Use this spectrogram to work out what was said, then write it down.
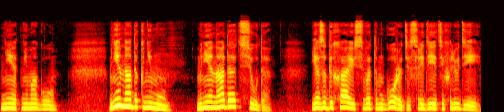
«Нет, не могу. Мне надо к нему. Мне надо отсюда. Я задыхаюсь в этом городе среди этих людей».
